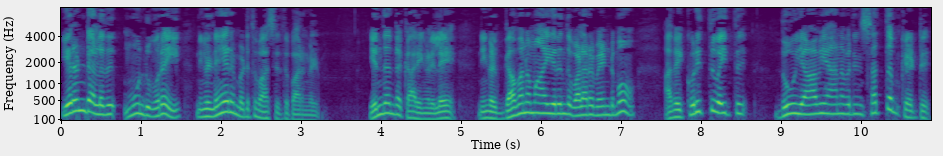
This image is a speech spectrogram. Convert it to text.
இரண்டு அல்லது மூன்று முறை நீங்கள் நேரம் எடுத்து வாசித்து பாருங்கள். எந்தெந்த காரியங்களிலே நீங்கள் கவனமாயிருந்து வளர வேண்டுமோ அதை குறித்து வைத்து தூயாவியானவரின் சத்தம் கேட்டு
